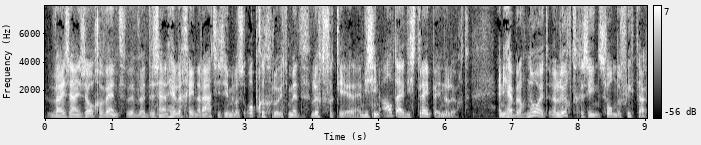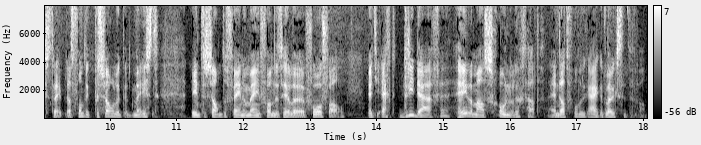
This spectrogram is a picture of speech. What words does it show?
wij zijn zo gewend. We, er zijn hele generaties inmiddels opgegroeid met luchtverkeer. En die zien altijd die strepen in de lucht. En die hebben nog nooit een lucht gezien zonder vliegtuigstrepen. Dat vond ik persoonlijk het meest interessante fenomeen van dit hele voorval. Dat je echt drie dagen helemaal schone lucht had. En dat vond ik eigenlijk het leukste ervan.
